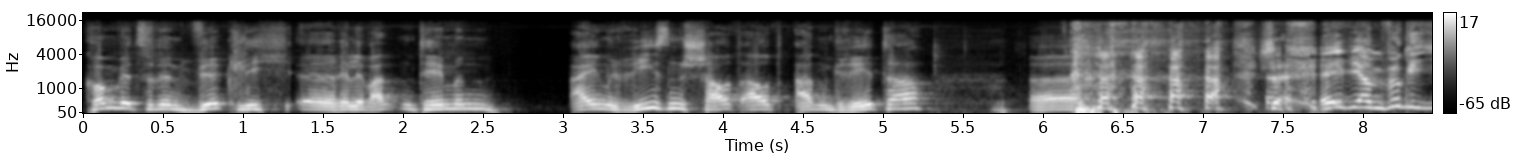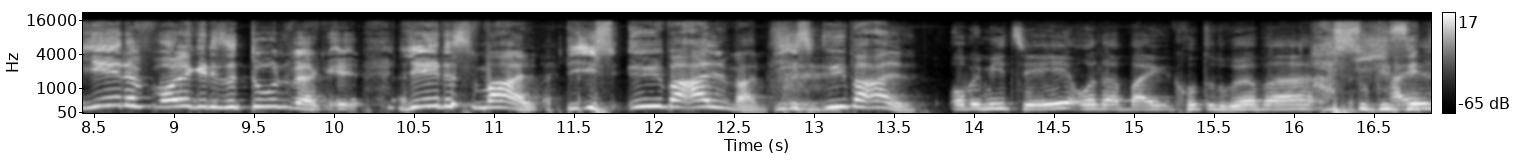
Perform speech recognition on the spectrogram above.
Kommen wir zu den wirklich äh, relevanten Themen. Ein riesen Shoutout an Greta. Ey, wir haben wirklich jede Folge diese Thunberg. ey, Jedes Mal. Die ist überall, Mann. Die ist überall. Ob im ICE oder bei Krut und Rüber. Hast du gesehen,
